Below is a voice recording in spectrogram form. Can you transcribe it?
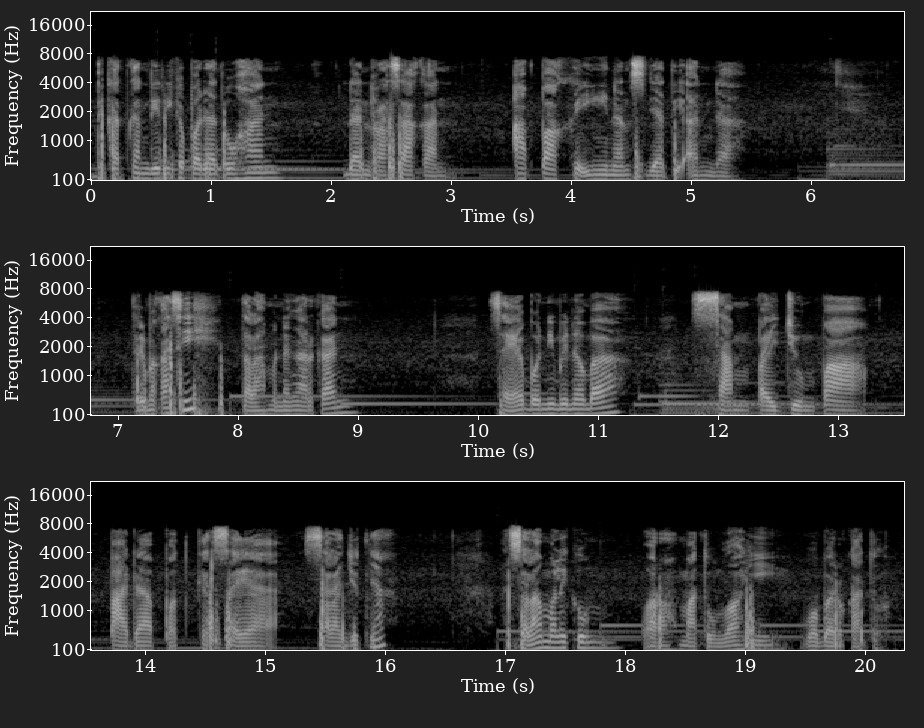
Dekatkan diri kepada Tuhan dan rasakan apa keinginan sejati Anda Terima kasih telah mendengarkan. Saya Boni Binoba. Sampai jumpa pada podcast saya selanjutnya. Assalamualaikum warahmatullahi wabarakatuh.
